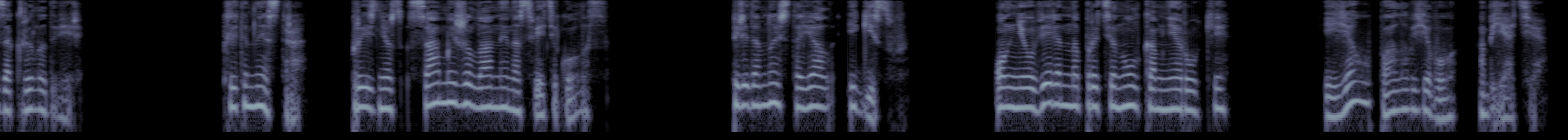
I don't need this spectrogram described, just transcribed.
и закрыла дверь. «Клитемнестра», — произнес самый желанный на свете голос. Передо мной стоял Игисф. Он неуверенно протянул ко мне руки, и я упала в его объятия.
